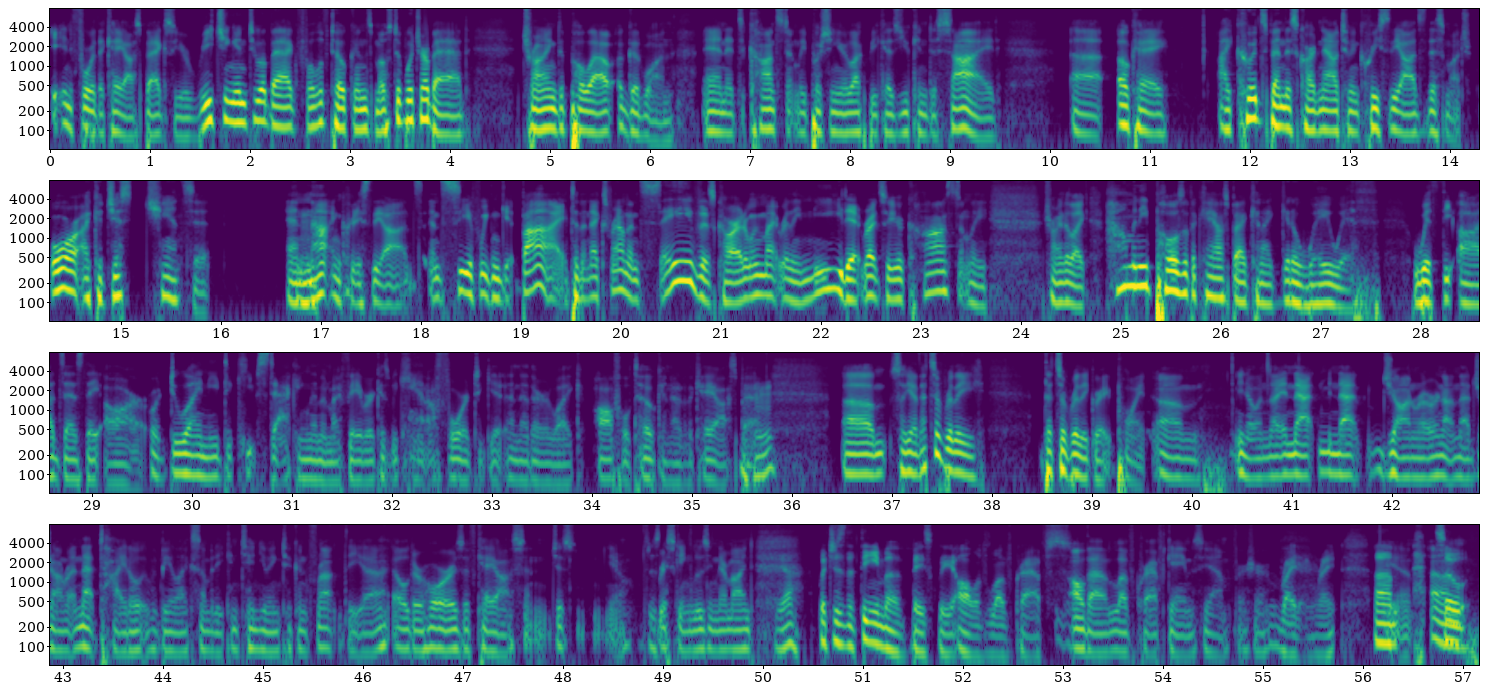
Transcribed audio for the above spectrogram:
In for the chaos bag, so you're reaching into a bag full of tokens, most of which are bad. trying to pull out a good one, and it's constantly pushing your luck because you can decide, uh, okay, I could spend this card now to increase the odds this much, or I could just chance it and Mm. not increase the odds and see if we can get by to the next round and save this card and we might really need it right so you're constantly trying to like how many pulls of the chaos bag can i get away with with the odds as they are or do i need to keep stacking them in my favor because we can't afford to get another like awful token out of the chaos bag Mhm. um, so yeah, that's a really that's a really great point. Um, you know, in, the, in that in that genre, or not in that genre, in that title, it would be like somebody continuing to confront the uh, elder horrors of chaos and just you know Just- risking losing their mind. Yeah. Which is the theme of basically all of Lovecraft's All the Lovecraft games, yeah, for sure. writing, right? Um, Yeah. so Um,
